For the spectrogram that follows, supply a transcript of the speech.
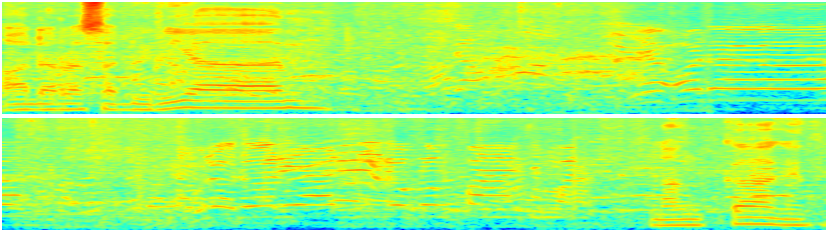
Ada rasa durian. Order. Pulau dua hari hari 24 cepat. Nangka gitu.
